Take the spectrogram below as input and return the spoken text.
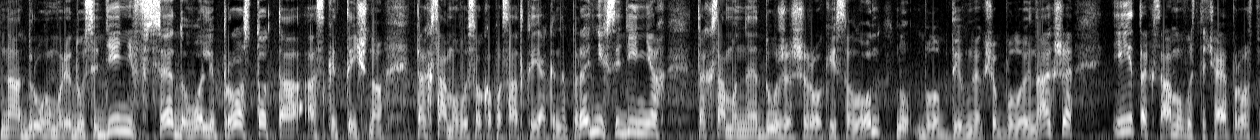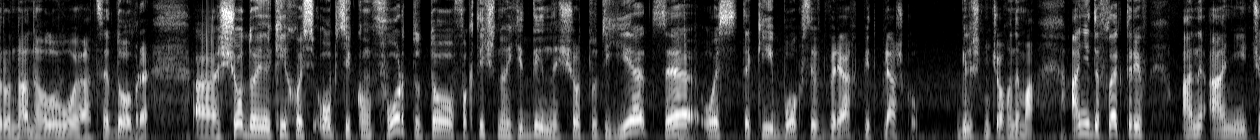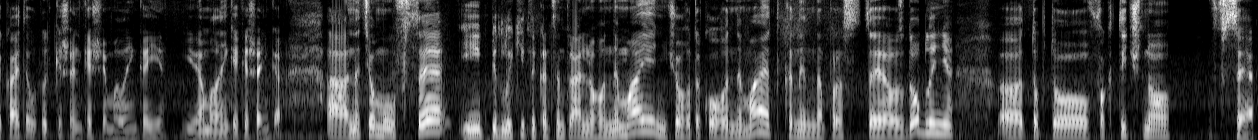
На другому ряду сидінь все доволі просто та аскетично. Так само висока посадка, як і на передніх сидіннях, так само не дуже широкий салон. Ну було б дивно, якщо б було інакше. І так само вистачає простору над головою, а це добре. А щодо якихось опцій комфорту, то фактично єдине, що тут є, це ось такі бокси в дверях під пляшку. Більш нічого нема. Ані дефлекторів, ані, а ні, чекайте, тут кишенька ще маленька є. Є маленька кишенька. А, на цьому все. І підлокітника центрального немає, нічого такого немає. Тканинне просте оздоблення. А, тобто, фактично. Все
